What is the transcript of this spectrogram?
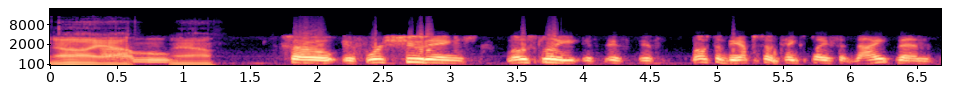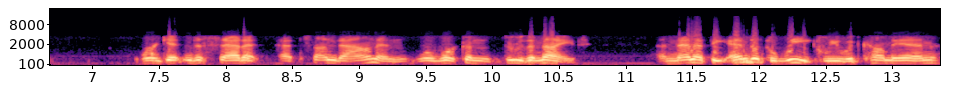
Oh yeah. Um, yeah. So if we're shooting mostly, if, if, if most of the episode takes place at night, then we're getting to set at, at sundown and we're working through the night. And then at the end of the week, we would come in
